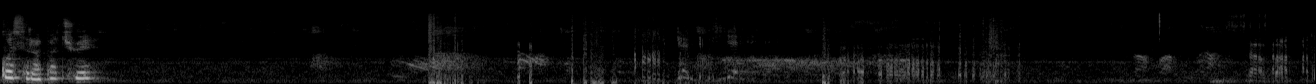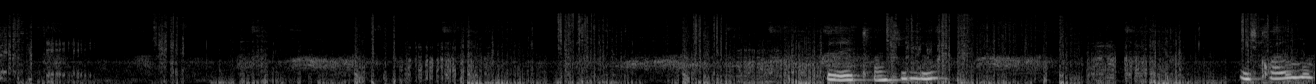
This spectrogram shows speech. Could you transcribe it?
Quoi, ça l'a pas tué? Tranquille, lui. Il se croit où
